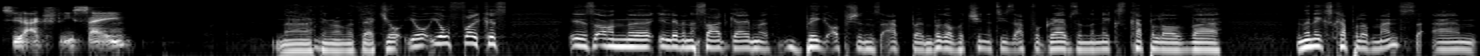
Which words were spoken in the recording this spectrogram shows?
to actually say. No, nothing wrong with that. Your your your focus is on the eleven aside game with big options up and big opportunities up for grabs in the next couple of uh, in the next couple of months. Um,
